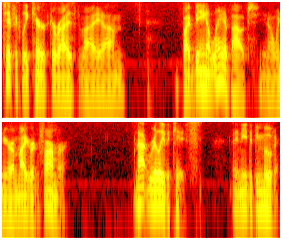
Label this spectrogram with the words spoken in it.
typically characterized by um, by being a layabout. You know, when you're a migrant farmer, not really the case. They need to be moving.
